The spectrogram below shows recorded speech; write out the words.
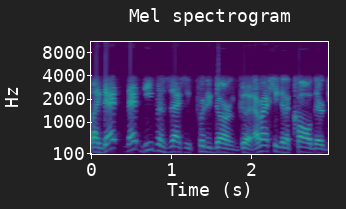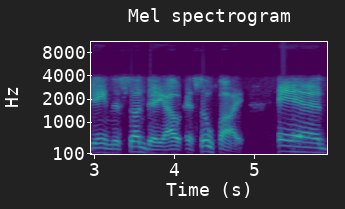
Like that that defense is actually pretty darn good. I'm actually going to call their game this Sunday out at SoFi. And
